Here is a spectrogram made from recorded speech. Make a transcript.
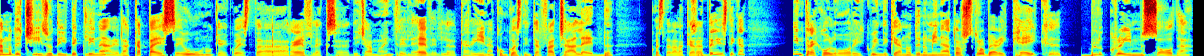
hanno deciso di declinare la KS1, che è questa reflex, diciamo entry level, carina, con questa interfaccia a LED, questa era la caratteristica, sì. in tre colori, quindi che hanno denominato strawberry cake, blue cream soda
